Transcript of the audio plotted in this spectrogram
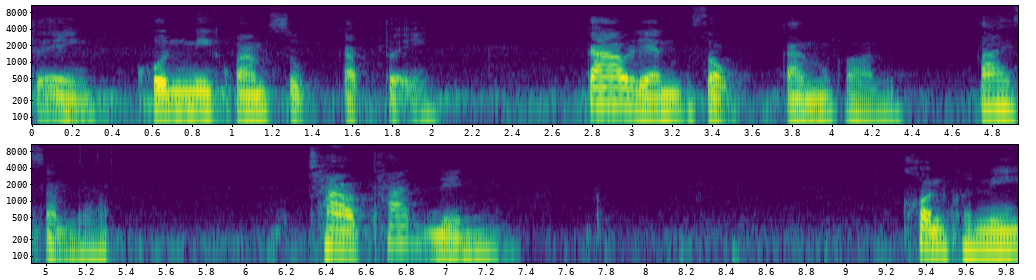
ตัวเอง คุณมีความสุขกับตัวเอง เก้าเหรียญประสบการณ์มาก่อน ใต้สำรับชาวธาตุดิน คนคนนี้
